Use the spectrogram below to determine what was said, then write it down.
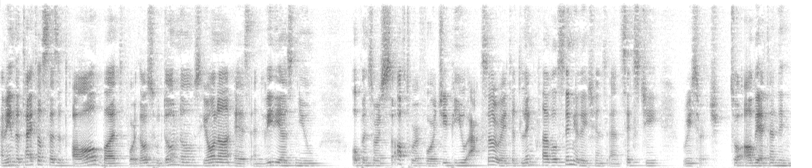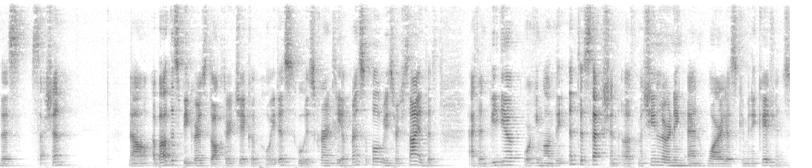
I mean, the title says it all, but for those who don't know, Sionna is NVIDIA's new open source software for GPU accelerated link level simulations and 6G research. So I'll be attending this session. Now, about the speakers, Dr. Jakob Hoydis, who is currently a principal research scientist at NVIDIA working on the intersection of machine learning and wireless communications.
